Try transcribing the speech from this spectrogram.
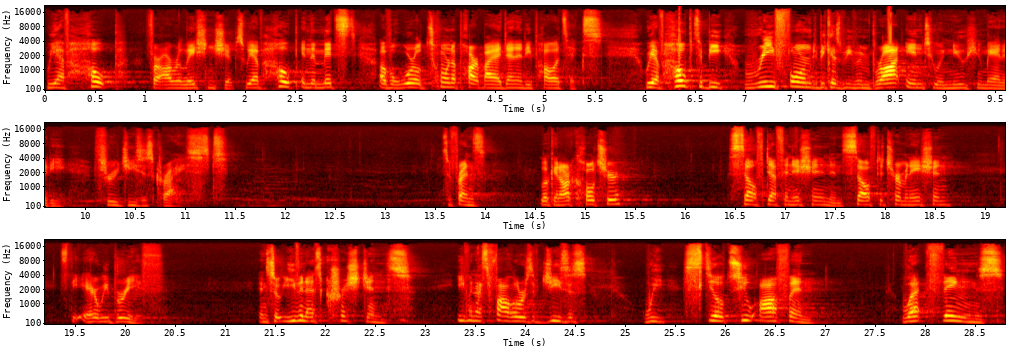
we have hope for our relationships. We have hope in the midst of a world torn apart by identity politics. We have hope to be reformed because we've been brought into a new humanity through Jesus Christ. So, friends, look, in our culture, self definition and self determination. It's the air we breathe. And so, even as Christians, even as followers of Jesus, we still too often let things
